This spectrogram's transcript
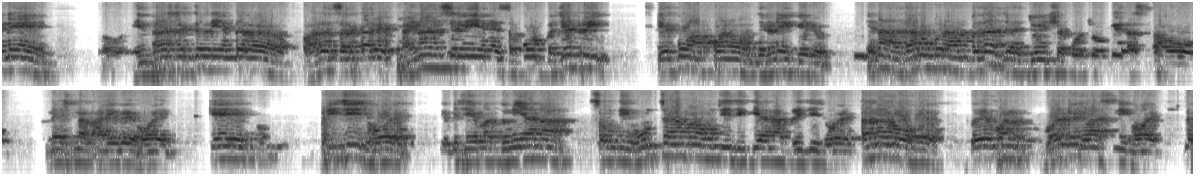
એને ઇન્ફ્રાસ્ટ્રક્ચરની અંદર ભારત સરકારે ફાઇનાન્શિયલી અને સપોર્ટ બજેટરી ટેકો આપવાનો નિર્ણય કર્યો. એના આધાર ઉપર આપ બધા જોઈ શકો છો કે રસ્તાઓ નેશનલ હાઈવે હોય કે બ્રિજીસ હોય, કે પછી એમાં દુનિયાના સૌથી ઊંચામાં ઊંચી જગ્યાના બ્રિજીસ હોય ટનલો હોય, તો એ પણ વર્લ્ડ ક્લાસની હોય. એટલે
